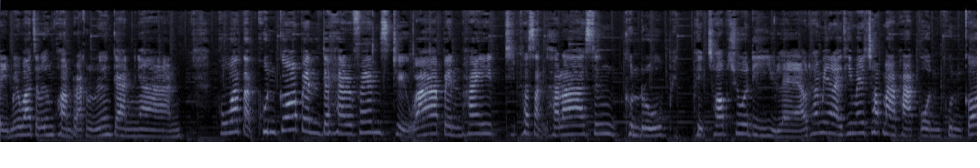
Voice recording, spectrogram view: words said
ย ไม่ว่าจะเรื่องความรักหรือเรื่องการงาน ราะว่าแต่คุณก็เป็น The Hierophant ถือว่าเป็นไพ่พระสังฆราชซึ่งคุณรู้ผิดชอบชั่วดีอยู่แล้ว ถ้ามีอะไรที่ไม่ชอบมาพากล คุณก็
